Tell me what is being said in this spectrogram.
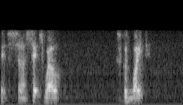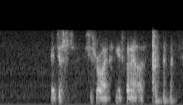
It uh, sits well, it's a good weight. It just, it's just right. I think it's gone out though.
